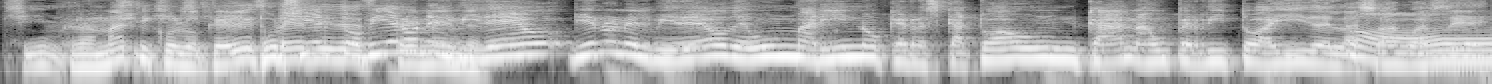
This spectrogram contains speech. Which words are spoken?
Sí, man. Dramático lo que ves, Por cierto, ¿vieron el video? ¿Vieron el video de un marino que rescató a un can, a un perrito ahí de las Oh. aguas de.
